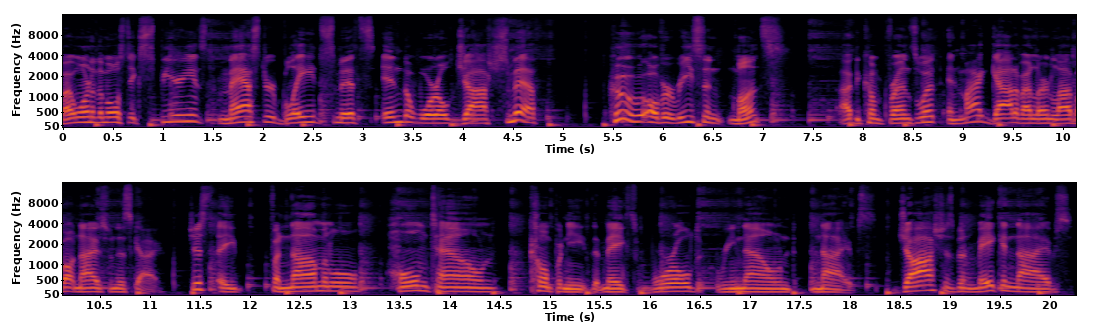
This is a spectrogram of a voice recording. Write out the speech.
by one of the most experienced master bladesmiths in the world, Josh Smith, who, over recent months, I've become friends with. And my God, have I learned a lot about knives from this guy. Just a phenomenal hometown company that makes world renowned knives. Josh has been making knives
